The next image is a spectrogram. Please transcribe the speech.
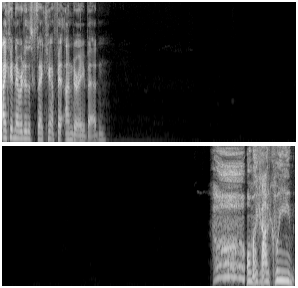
I could never do this because I can't fit under a bed. oh my god, Queen!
